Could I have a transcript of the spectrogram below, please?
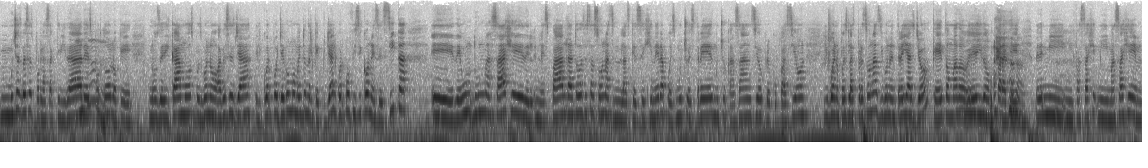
muchas veces por las actividades, por todo lo que nos dedicamos, pues bueno, a veces ya el cuerpo llega un momento en el que ya el cuerpo físico necesita eh, de, un, de, un, masaje en la espalda, en todas esas zonas en las que se genera pues mucho estrés, mucho cansancio, preocupación. Y bueno pues las personas y bueno entre ellas yo que he tomado, he ido para que me den mi, mi, masaje, mi masaje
